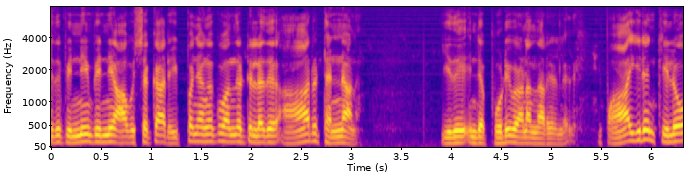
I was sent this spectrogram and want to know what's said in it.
ഇത് പിന്നെയും പിന്നെയും ആവശ്യക്കാർ. ഇപ്പം ഞങ്ങൾക്ക് വന്നിട്ടുള്ളത് ആറ് ടണ്ണാണ്. ഇത് ഇതിന്റെ പൊടി വേണമെന്നറിയുള്ളത്. ഇപ്പോൾ ആയിരം കിലോ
